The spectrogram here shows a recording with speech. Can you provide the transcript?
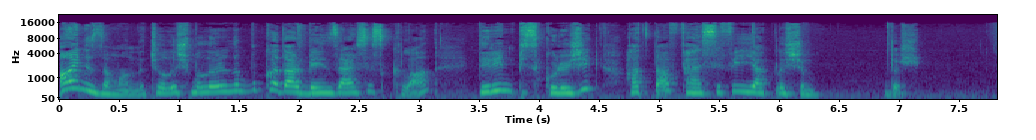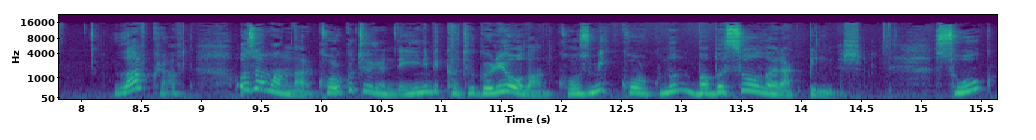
aynı zamanda çalışmalarını bu kadar benzersiz kılan derin psikolojik hatta felsefi yaklaşımdır. Lovecraft o zamanlar korku türünde yeni bir kategori olan kozmik korkunun babası olarak bilinir. Soğuk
